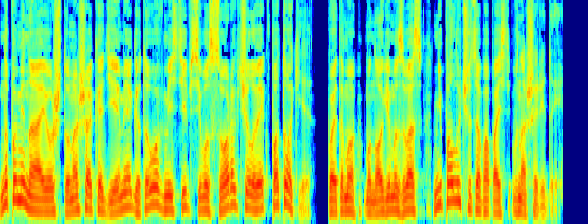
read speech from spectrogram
Напоминаю, что наша академия готова вместить всего 40 человек в потоке, поэтому многим из вас не получится попасть в наши ряды.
